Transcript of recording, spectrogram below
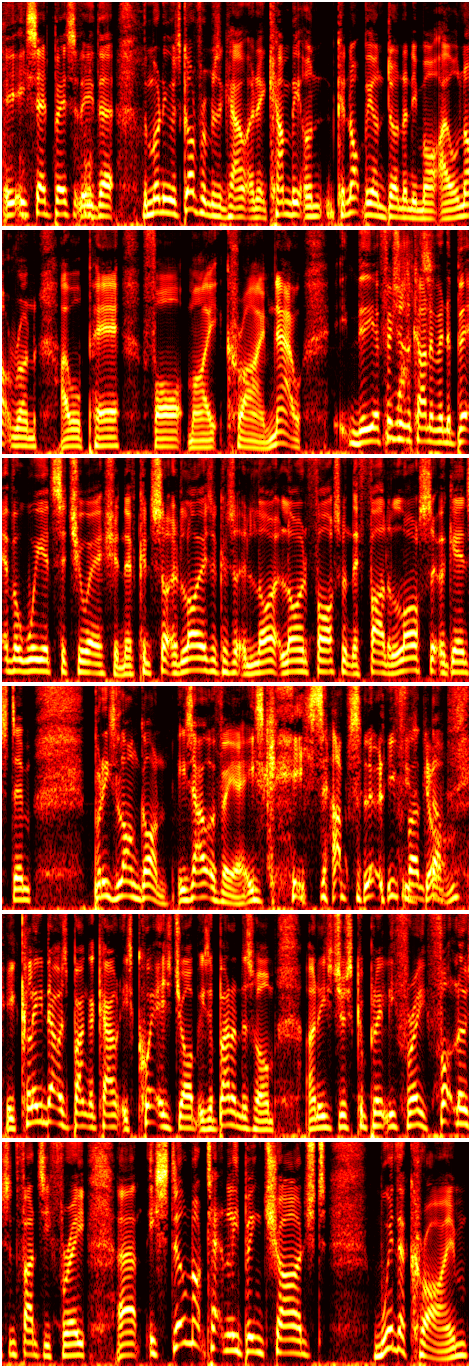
he said basically that the money was gone from his account and it can be un, cannot be undone anymore. I will not run. I will pay for my crime. Now, the officials are kind of in a bit of a weird situation. They've consulted lawyers, they've consulted law, law enforcement. They've filed a lawsuit against him, but he's long gone. He's out of here. He's he's absolutely fucked up. gone? He cleaned out his bank account. He's quit his job. He's abandoned his home, and he's just completely free, footloose and fancy free. Uh, he's still not technically being charged with a crime.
